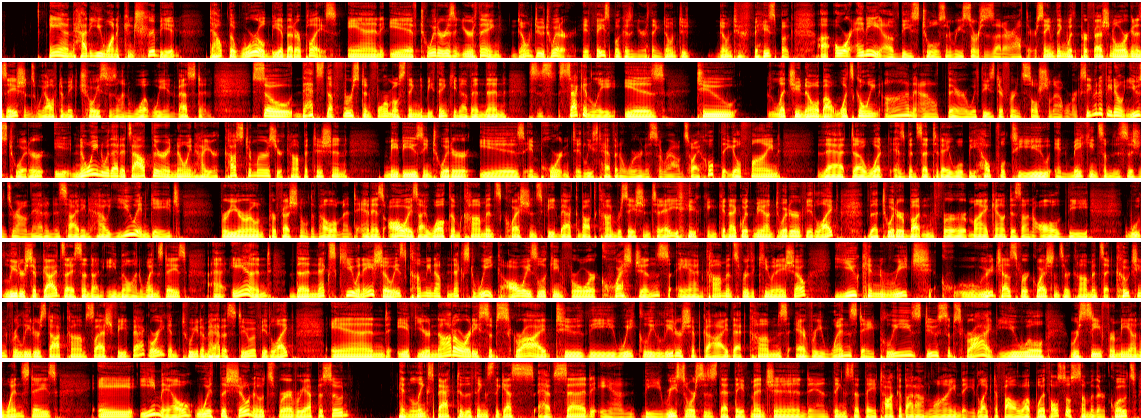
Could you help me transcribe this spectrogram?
And how do you want to contribute to help the world be a better place. And if Twitter isn't your thing, don't do Twitter. If Facebook isn't your thing, don't do don't do Facebook uh, or any of these tools and resources that are out there. Same thing with professional organizations. We all have to make choices on what we invest in. So that's the first and foremost thing to be thinking of. And then, secondly, is to let you know about what's going on out there with these different social networks. Even if you don't use Twitter, knowing that it's out there and knowing how your customers, your competition, maybe using Twitter is important to at least have an awareness around. So I hope that you'll find that uh, what has been said today will be helpful to you in making some decisions around that and deciding how you engage for your own professional development. And as always, I welcome comments, questions, feedback about the conversation today. You can connect with me on Twitter if you'd like. The Twitter button for my account is on all the leadership guides that I send on email on Wednesdays. Uh, and the next Q&A show is coming up next week. Always looking for questions and comments for the Q&A show. You can reach reach us for questions or comments at coachingforleaders.com slash feedback, or you can tweet them at us too if you'd like. And if you're not already subscribed to the weekly leadership guide that comes every Wednesday, please do subscribe. You will receive from me on Wednesdays a email with the show notes for every episode and links back to the things the guests have said and the resources that they've mentioned and things that they talk about online that you'd like to follow up with. Also, some of their quotes.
